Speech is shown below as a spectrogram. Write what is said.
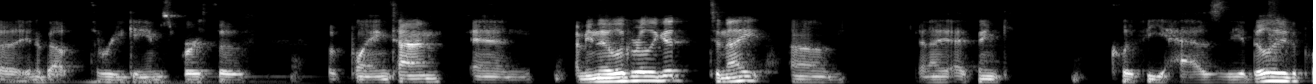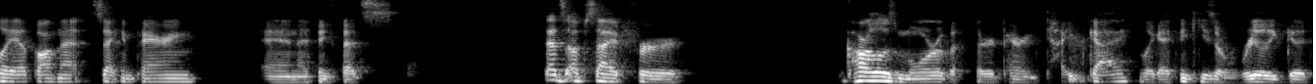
uh, in about three games worth of of playing time And I mean, they look really good tonight. Um, and I, I think Cliffy has the ability to play up on that second pairing. And I think that's that's upside for Carlo's more of a third pairing type guy. Like I think he's a really good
